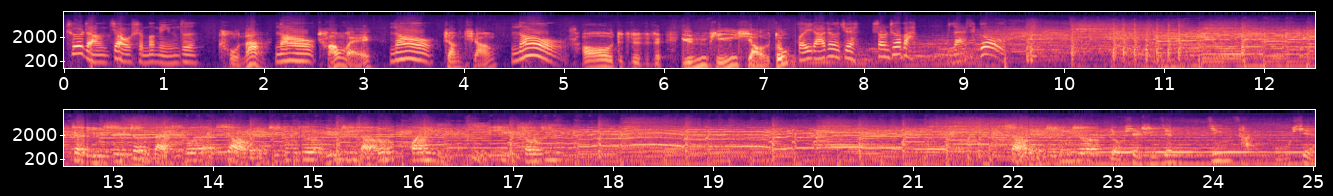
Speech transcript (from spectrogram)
车长叫什么名字？楚娜。No。常伟。No。张强。No。哦，对对对对，云平小东。回答正确，上车吧，Let's go。这里是正在直播的校园直通车，云平小东，欢迎你继续收听。车，有限时间，精彩无限。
